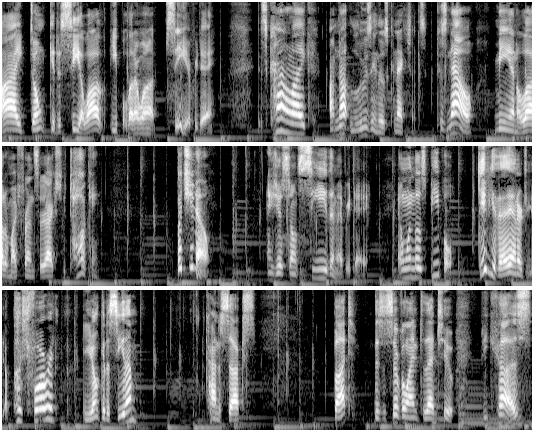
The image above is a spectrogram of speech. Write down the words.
I don't get to see a lot of the people that I want to see every day. It's kind of like I'm not losing those connections because now me and a lot of my friends are actually talking. But you know, you just don't see them every day. And when those people give you that energy to push forward you don't get to see them, kind of sucks. But there's a silver lining to that too, because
